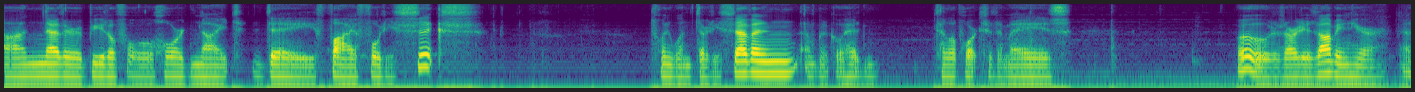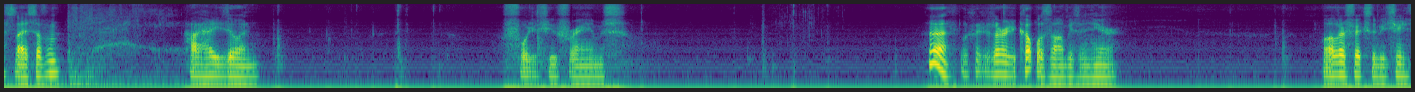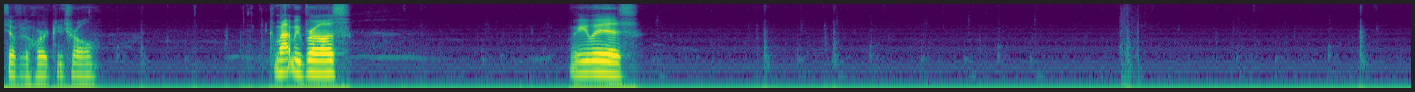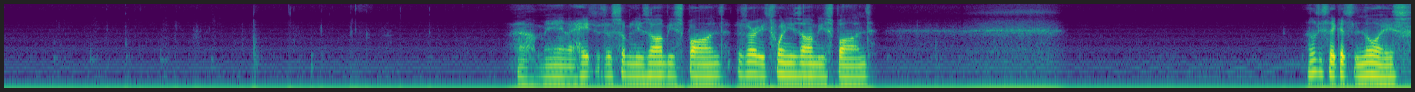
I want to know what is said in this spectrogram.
Another beautiful Horde night, day 546. 2137. I'm going to go ahead and teleport to the maze. Oh, there's already a zombie in here. That's nice of him. Hi, how you doing? 42 frames. Huh, looks like there's already a couple of zombies in here. Well, they're fixing to be changed over to horde control. Come at me, bros. Where you is? Oh man, I hate that there's so many zombies spawned. There's already 20 zombies spawned. At least I get the noise.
